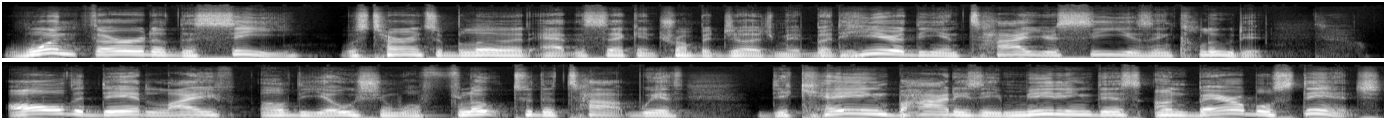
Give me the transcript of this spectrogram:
One third of the sea was turned to blood at the second trumpet judgment, but here the entire sea is included. All the dead life of the ocean will float to the top with decaying bodies emitting this unbearable stench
